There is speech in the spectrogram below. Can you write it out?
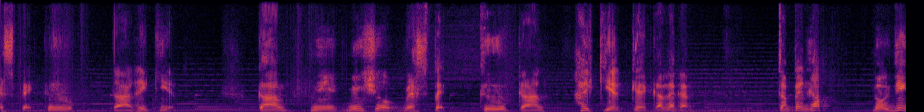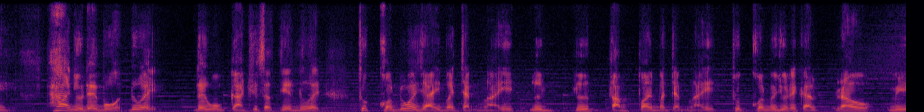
respect คือการให้เกียรติ การมี mutual respect คือการให้เกียรติแก่กันและกันจำเป็นครับ โดยยิ่งถ้าอยู่ในโบสถ์ด้วยในวงการคริสเตียนด้วย ทุกคนไม่ว่าใหญ่มาจากไหน หรือหรือต่ำต้อยมาจากไหน ทุกคนมาอยู่ด้วยกัน เรามี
